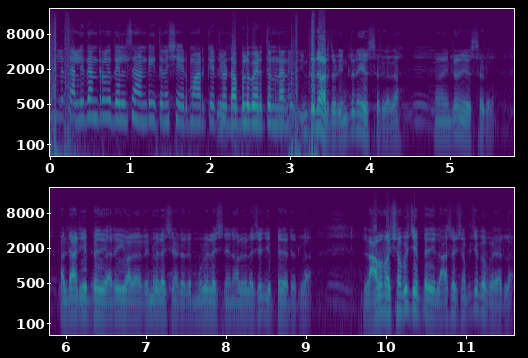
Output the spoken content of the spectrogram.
ఇట్లా తల్లిదండ్రులకు తెలుసా అంటే ఇతను షేర్ మార్కెట్లో డబ్బులు పెడుతుండని. ఇంట్లోనే ఆడతాడు ఇంట్లోనే చేస్తాడు కదా. ఇంట్లోనే చేస్తాడు. వాళ్ళ డాడీ చెప్పేది అరే ఇవాళ రెండు వేలు వచ్చినట్టు మూడు వేలు వచ్చినాయి నాలుగు వేలు వచ్చినాయి చెప్పేది అట్లా. లాభం వచ్చినప్పుడు చెప్పేది లాస్ వచ్చినప్పుడు చెప్పేది అట్లా.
